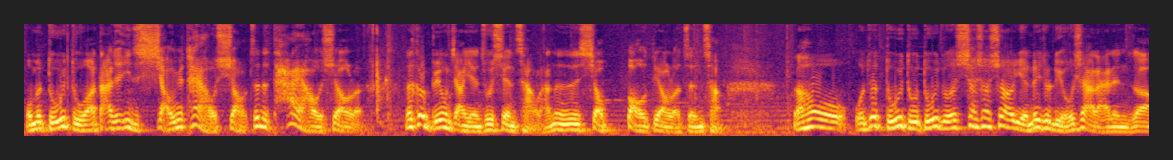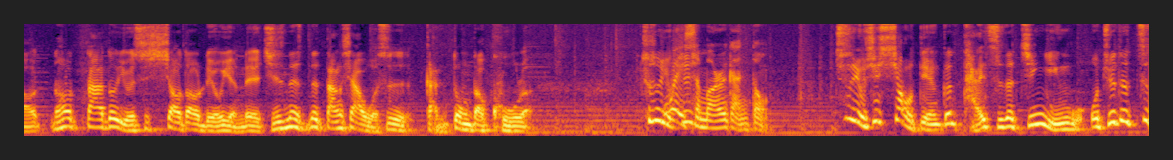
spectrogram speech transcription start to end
我们读一读啊，大家就一直笑，因为太好笑，真的太好笑了。那更不用讲演出现场了，那是笑爆掉了整场。然后我就读一读，读一读，笑笑笑，眼泪就流下来了，你知道？然后大家都以为是笑到流眼泪，其实那那当下我是感动到哭了。就是为什么而感动？就是有些笑点跟台词的经营，我觉得这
